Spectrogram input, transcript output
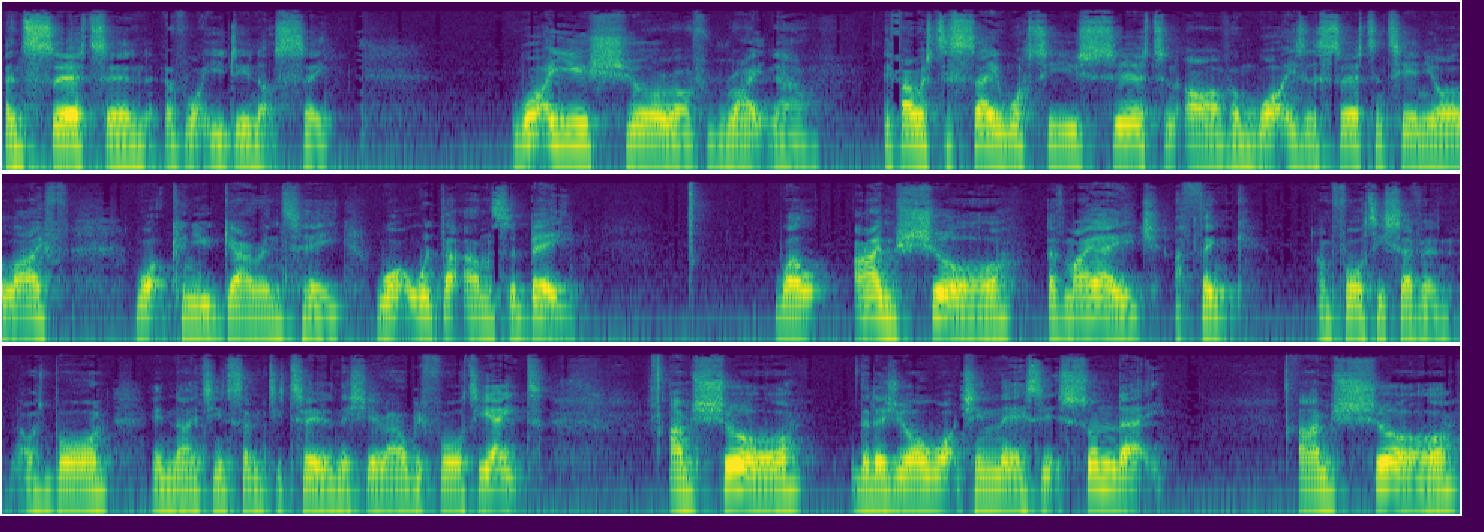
and certain of what you do not see. What are you sure of right now? If I was to say, what are you certain of, and what is a certainty in your life? What can you guarantee? What would that answer be? Well, I'm sure of my age, I think. I'm 47. I was born in 1972, and this year I'll be 48. I'm sure that as you're watching this, it's Sunday. I'm sure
